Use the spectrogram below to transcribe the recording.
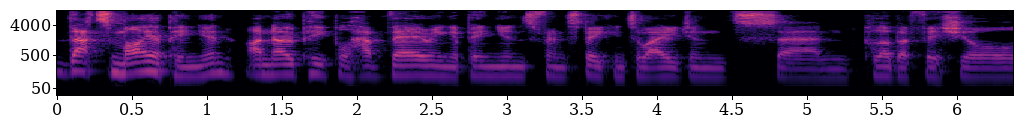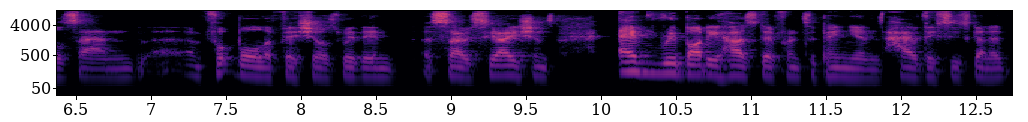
that's my opinion. I know people have varying opinions from speaking to agents and club officials and, uh, football officials within associations. Everybody has different opinions how this is going to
